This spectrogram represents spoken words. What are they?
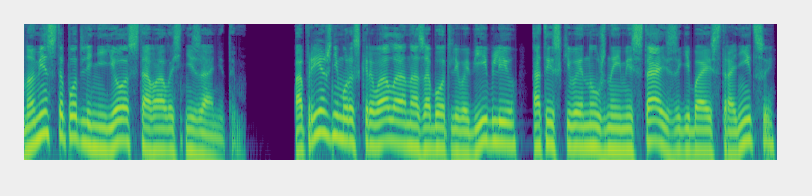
но место подле нее оставалось незанятым. По-прежнему раскрывала она заботливо Библию, отыскивая нужные места и загибая страницы,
